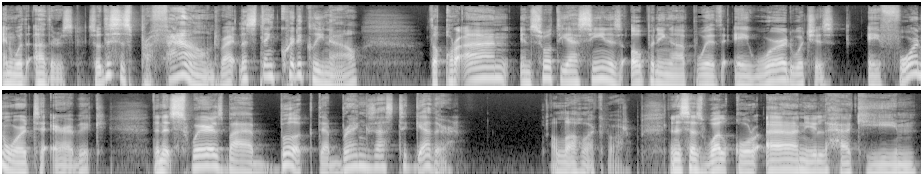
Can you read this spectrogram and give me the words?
and with others. So this is profound, right? Let's think critically now. The Quran in Surah Yasin is opening up with a word which is a foreign word to Arabic. Then it swears by a book that brings us together. Allahu Akbar. Then it says, Wal Quranil Hakim.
